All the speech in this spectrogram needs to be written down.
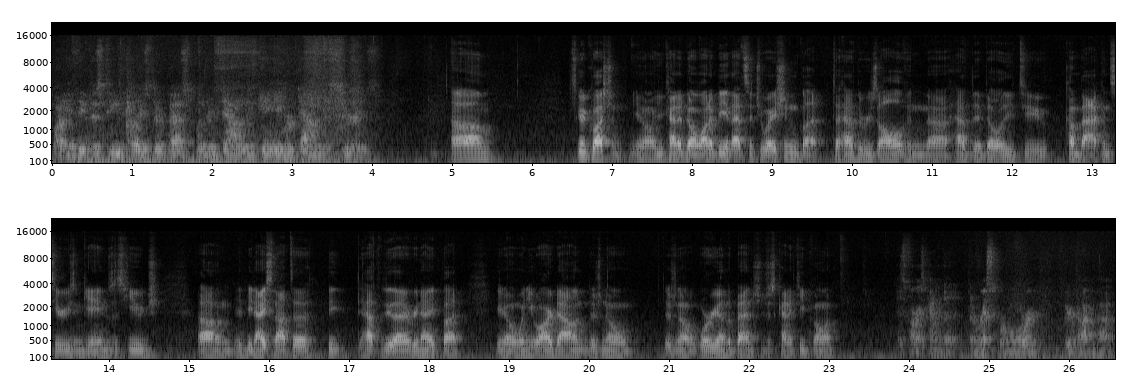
Why do you think this team plays their best when they're down in a game or down in a series? Um, it's a good question. You know, you kind of don't want to be in that situation, but to have the resolve and uh, have the ability to come back in series and games is huge. Um, it'd be nice not to be have to do that every night, but you know, when you are down, there's no there's no worry on the bench. You just kind of keep going. As far as kind of the, the risk reward we were talking about,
